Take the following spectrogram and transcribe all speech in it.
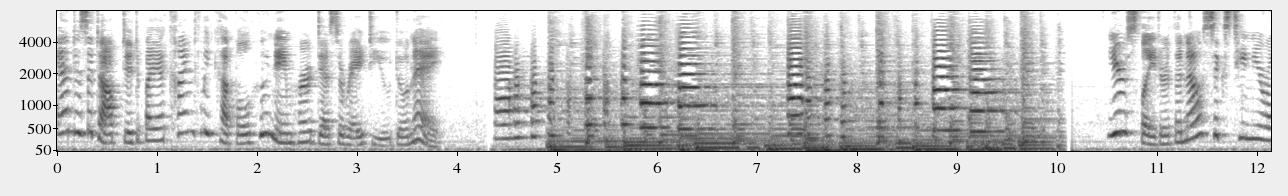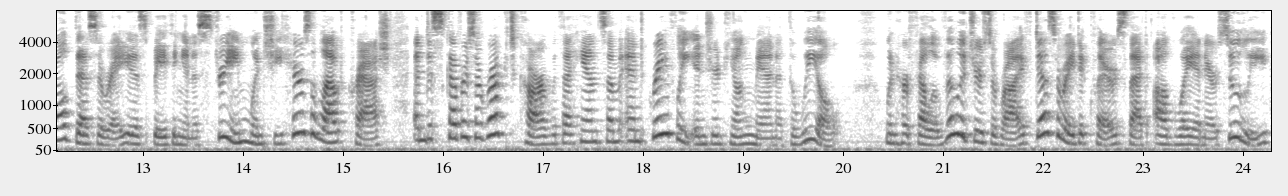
and is adopted by a kindly couple who name her Desiree Dieudonné. Years later, the now 16 year old Desiree is bathing in a stream when she hears a loud crash and discovers a wrecked car with a handsome and gravely injured young man at the wheel. When her fellow villagers arrive, Desiree declares that Agwe and Erzuli,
